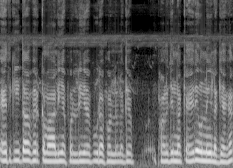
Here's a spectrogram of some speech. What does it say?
ਐਤਕੀ ਤਾਂ ਫਿਰ ਕਮਾਲ ਹੀ ਆ, ਫੁੱਲ ਹੀ ਆ, ਪੂਰਾ ਫੁੱਲ ਲੱਗਿਆ। ਫਲ ਜਿੰਨਾ ਕਹੇ ਦੇ ਉਨਾ ਹੀ ਲੱਗਿਆ ਹੈਗਾ।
